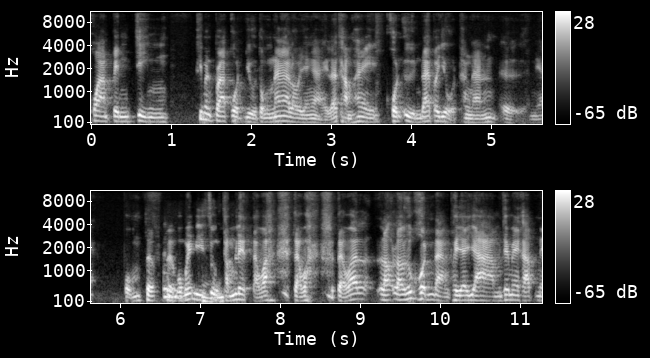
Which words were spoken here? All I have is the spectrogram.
ความเป็นจริงที่มันปรากฏอยู่ตรงหน้าเรายังไง แล้วทำให้คนอื่นได้ประโยชน์ทางนั้น เอออันเนี้ย ผมเสริมเสริมผมไม่มีสูตรสำเร็จแต่ว่า แต่ว่าแต่ว่าเราเราทุกคนต่างพยายามใช่ไหมครับ ใน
